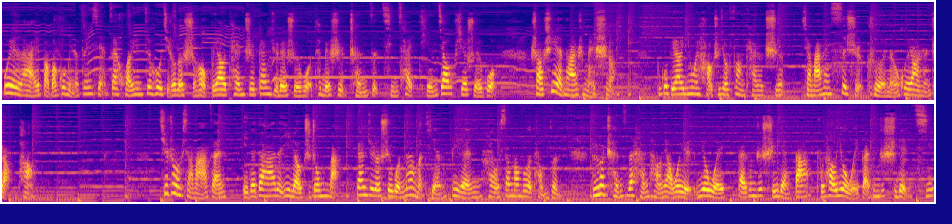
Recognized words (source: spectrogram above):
未来宝宝过敏的风险，在怀孕最后几周的时候，不要贪吃柑橘类水果，特别是橙子、芹菜、甜椒这些水果，少吃一点当然是没事了，不过不要因为好吃就放开了吃。小麻烦四是可能会让人长胖。其实这种小麻烦也在大家的意料之中吧。柑橘类水果那么甜，必然含有相当多的糖分。比如说橙子的含糖量为约为百分之十一点八，葡萄柚为百分之十点七，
